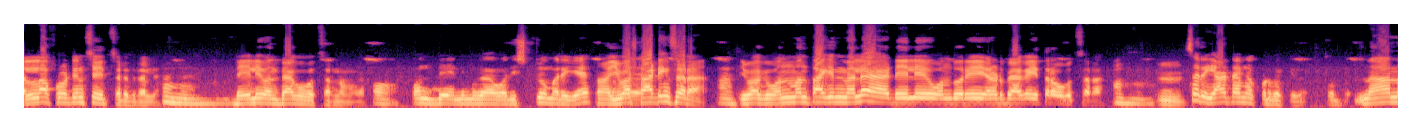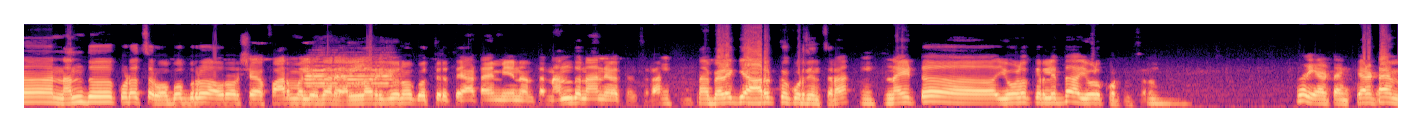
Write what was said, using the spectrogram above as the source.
ಎಲ್ಲಾ ಪ್ರೋಟೀನ್ಸ್ ಐತಿ ಸರ್ ಇದ್ರಲ್ಲಿ. ಡೈಲಿ ಒಂದ್ ಬ್ಯಾಗ್ ಹೋಗುತ್ತೆ ಸರ್ ನಮಗ. ಒಂದ್ ಡೇ ನಿಮ್ಗ ಒಂದಿಷ್ಟು ಮರಿಗೆ. ಇವಾಗ ಸ್ಟಾರ್ಟಿಂಗ್ ಸರ್. ಇವಾಗ ಒಂದ್ ಮಂತ್ ಆಗಿದ್ಮೇಲೆ ಡೈಲಿ ಒಂದೂವರೆ ಎರಡ್ ಬ್ಯಾಗ್ ಈ ತರ ಹೋಗುತ್ತೆ ಸರ್ ಸರ್ ಯಾವ ಟೈಮ್ನಾಗ ಕೊಡ್ಬೇಕು ಇದು ನಾನು ನಂದು ಕೊಡೋದು ಸರ್ ಒಬ್ಬೊಬ್ರು ಅವ್ರವ್ರ ಫಾರ್ಮ್ ಅಲ್ಲಿ ಇದಾರೆ. ಎಲ್ಲರಿಗೂ ಗೊತ್ತಿರುತ್ತೆ ಆ ಟೈಮ್ ಏನು ಅಂತ. ನಂದು ನಾನ್ ಹೇಳ್ತೇನೆ ಸರ್ ನಾ ಬೆಳಗ್ಗೆ ಆರಕ್ಕೆ ಕೊಡ್ತೀನಿ ಸರ್. ನೈಟ್ ಏಳಕ್ಕೆ ಇರ್ಲಿದ್ದ ಏಳಕ್ ಕೊಡ್ತೀನಿ ಸರ್ ಸರ್ ಎರಡು ಟೈಮ್ ಎರಡು ಟೈಮ್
